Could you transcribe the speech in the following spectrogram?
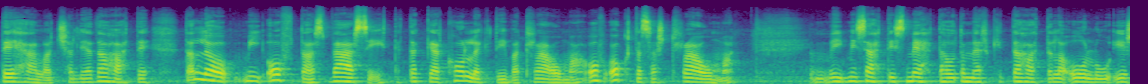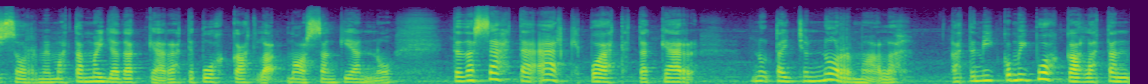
tehälatsal ja tahahte. Tälle on mi oftaas väsiit, täkkär kollektiiva trauma, oktasas trauma. Mi, sähtis mehtähuuta merkki tahattella olu issormema, tammailla täkkär, että puhkaatla maassan kiennu tätä sähtää älke puhta kär no tai jo normaala. Että mi kun mi puhkaalla tämän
